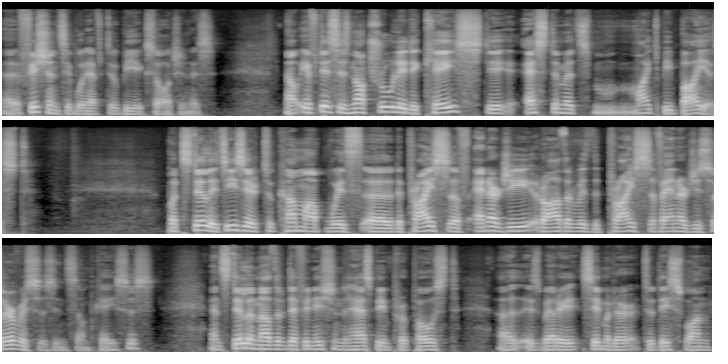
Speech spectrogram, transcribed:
efficiency would have to be exogenous. Now, if this is not truly the case, the estimates might be biased. But still, it's easier to come up with uh, the price of energy rather with the price of energy services in some cases. And still another definition that has been proposed uh, is very similar to this one,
